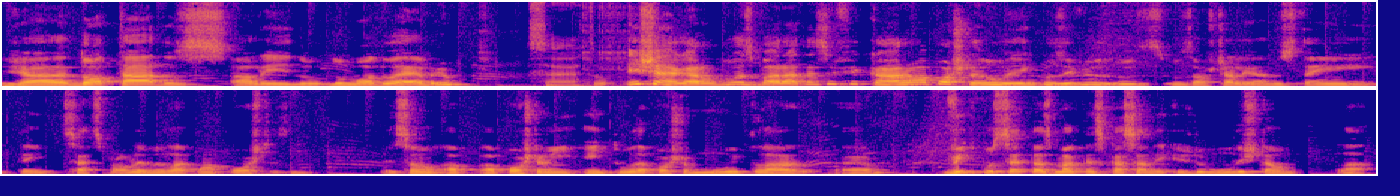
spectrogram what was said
já dotados ali do, do modo ébrio, Certo. enxergaram duas baratas e ficaram apostando. Inclusive, os, os australianos têm, têm certos problemas lá com apostas. né? Eles são, apostam em, em tudo, apostam muito lá. É, 20% das máquinas caça-níqueis do mundo estão lá,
